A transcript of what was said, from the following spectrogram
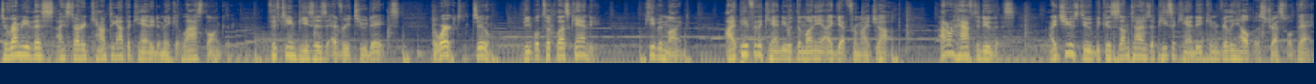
To remedy this, I started counting out the candy to make it last longer. 15 pieces every two days. It worked, too. People took less candy. Keep in mind, I pay for the candy with the money I get from my job. I don't have to do this. I choose to because sometimes a piece of candy can really help a stressful day.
